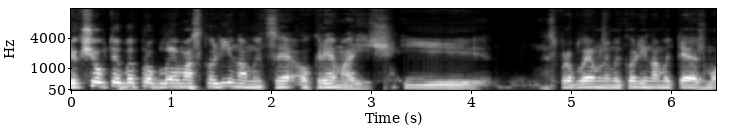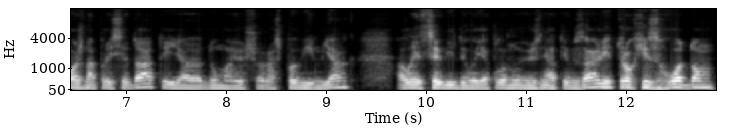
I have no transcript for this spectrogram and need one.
Якщо в тебе проблема з колінами, це окрема річ. І з проблемними колінами теж можна присідати. Я думаю, що розповім як. Але це відео я планую зняти в залі трохи згодом.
